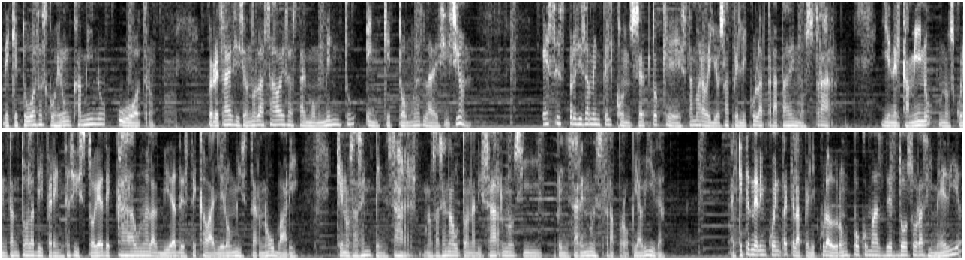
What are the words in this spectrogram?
de que tú vas a escoger un camino u otro. Pero esa decisión no la sabes hasta el momento en que tomas la decisión. Ese es precisamente el concepto que esta maravillosa película trata de mostrar. Y en el camino nos cuentan todas las diferentes historias de cada una de las vidas de este caballero Mr. Nobody, que nos hacen pensar, nos hacen autoanalizarnos y pensar en nuestra propia vida. Hay que tener en cuenta que la película dura un poco más de dos horas y media,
